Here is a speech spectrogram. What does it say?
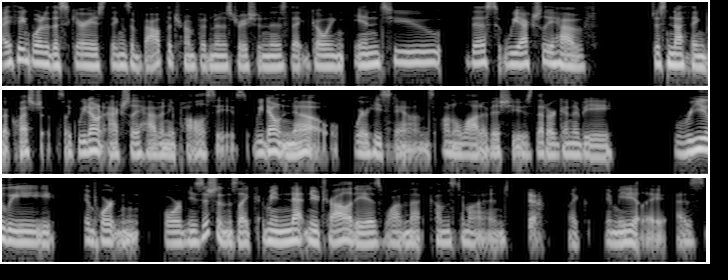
I think one of the scariest things about the Trump administration is that going into this, we actually have just nothing but questions. Like, we don't actually have any policies. We don't know where he stands on a lot of issues that are going to be really important for musicians. Like, I mean, net neutrality is one that comes to mind. Yeah. Like immediately as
